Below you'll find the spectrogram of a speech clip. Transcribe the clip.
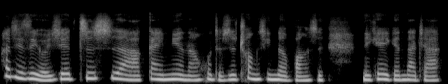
它其实有一些知识啊、概念啊，或者是创新的方式，你可以跟大家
